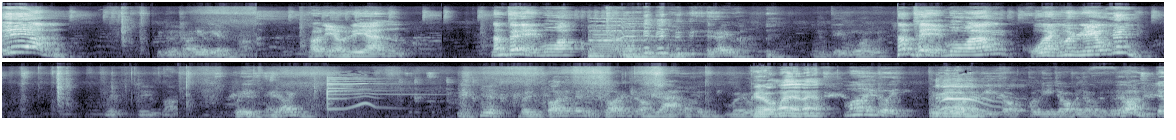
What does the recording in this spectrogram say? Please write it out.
เวียน เป็นเขาเนี่ยเรียนข้าวเหนียวเรียน น้ำเทมวงอะไรวะเตะม่วงน้ำเทมวงขวานมันเร็วนั่นเพลงไอ้ร้อยเป็นก้อนไม่เป็นก้อนรองยาเราเป็นไม่รู้เคยร้องไหมเนี่ยนะไม่เลยเคยร้องคนที่จอคนที่จอมันจะเป็นก้อนจะ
